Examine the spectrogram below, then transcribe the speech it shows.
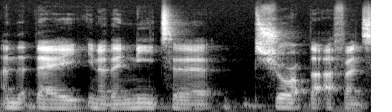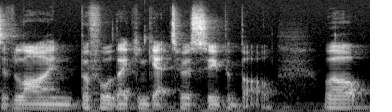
and that they you know they need to shore up that offensive line before they can get to a Super Bowl. Well,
